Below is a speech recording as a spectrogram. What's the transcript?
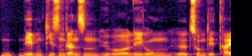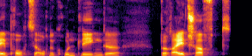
Neben diesen ganzen Überlegungen äh, zum Detail braucht es ja auch eine grundlegende Bereitschaft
